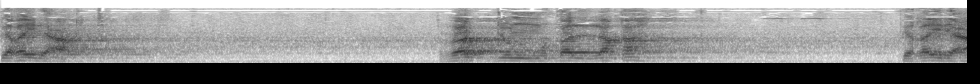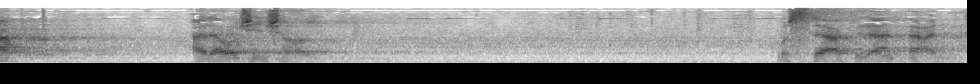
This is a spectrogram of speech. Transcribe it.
بغير عقد. رد المطلقة بغير عقد على وجه شرعي. والساعة الآن أعلنت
